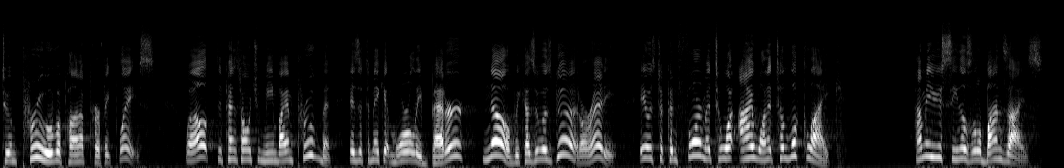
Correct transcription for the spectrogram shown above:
to improve upon a perfect place? Well, it depends on what you mean by improvement. Is it to make it morally better? No, because it was good already. It was to conform it to what I want it to look like. How many of you seen those little bonsais?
